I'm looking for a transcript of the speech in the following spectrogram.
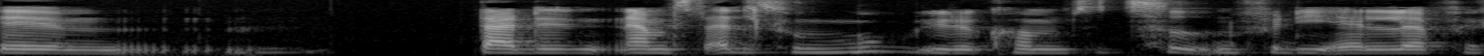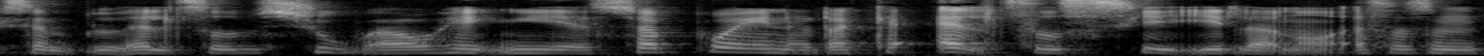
øh, der er det nærmest altid umuligt at komme til tiden, fordi alle er for eksempel altid super afhængige af subwayen, og der kan altid ske et eller andet. Altså sådan,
